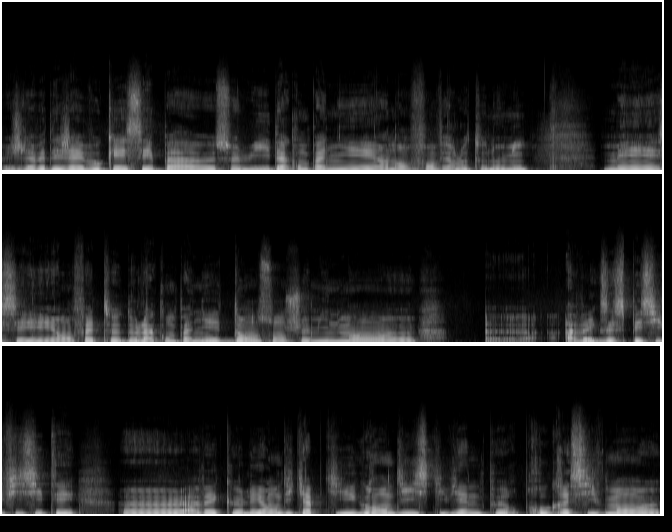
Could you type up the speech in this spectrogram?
je l'avais déjà évoqué, c'est pas celui d'accompagner un enfant vers l'autonomie, mais c'est en fait de l'accompagner dans son cheminement euh, euh, avec ses spécificités, euh, avec les handicaps qui grandissent, qui viennent progressivement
